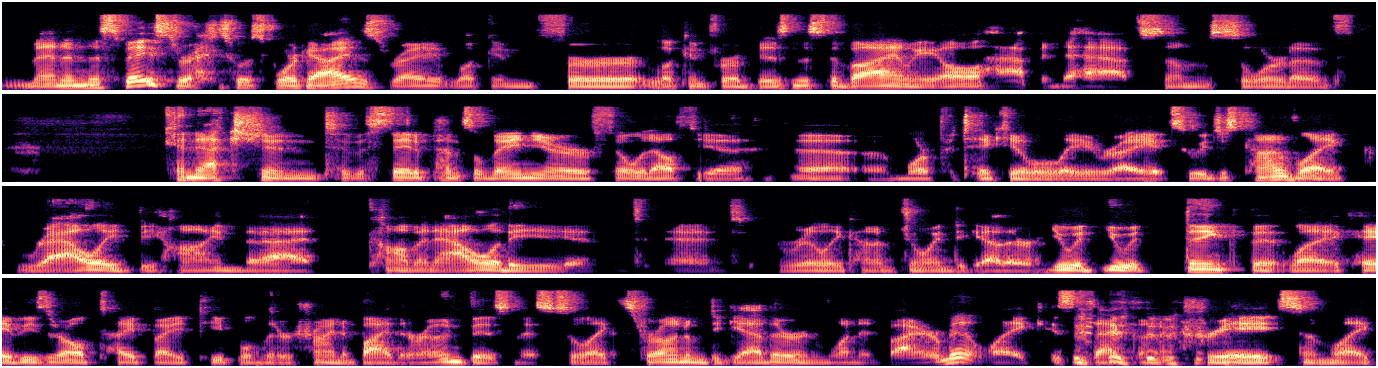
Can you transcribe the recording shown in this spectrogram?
men in this space, right? So it's four guys, right, looking for looking for a business to buy, and we all happen to have some sort of connection to the state of Pennsylvania or Philadelphia, uh, more particularly, right? So we just kind of like rallied behind that commonality and and really kind of joined together. You would you would think that like, hey, these are all type A people that are trying to buy their own business. So like throwing them together in one environment, like, isn't that going to create some like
